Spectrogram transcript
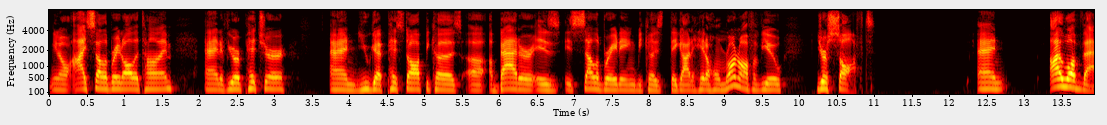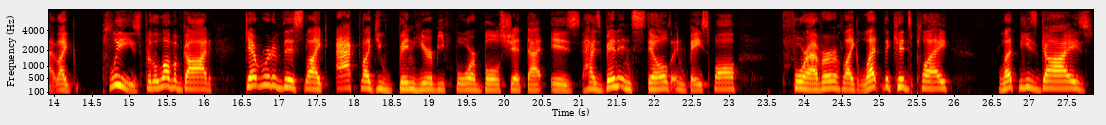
you know, I celebrate all the time. And if you're a pitcher and you get pissed off because uh, a batter is is celebrating because they got to hit a home run off of you, you're soft. And I love that. Like, please, for the love of God, get rid of this like act like you've been here before bullshit that is has been instilled in baseball forever. Like let the kids play. Let these guys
